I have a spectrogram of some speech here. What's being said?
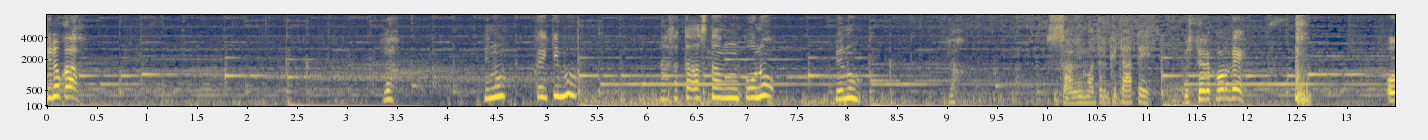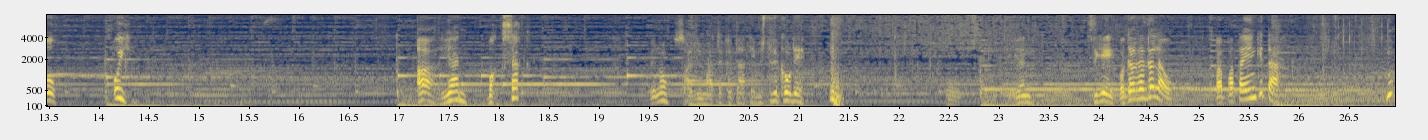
Sino ka? La, yun o, kaiti mo. Nasa taas ng puno. Yun o. La, sali mater kita ate. Mr. Recorde. Oh, uy. Ah, yan, baksak. Yun o, sali mater kita ate, Mr. Recorde. Oh, yan. Sige, wag ka gagalaw. Papatayin kita.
